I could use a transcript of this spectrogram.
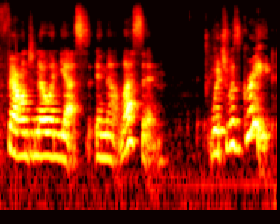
found no and yes in that lesson, which was great.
